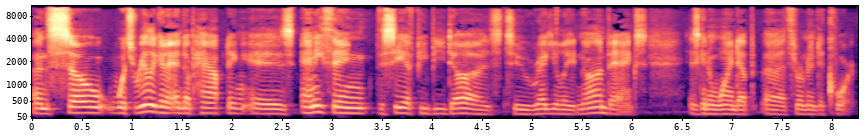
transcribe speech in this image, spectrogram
And so what's really going to end up happening is anything the CFPB does to regulate non-banks is going to wind up uh, thrown into court.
